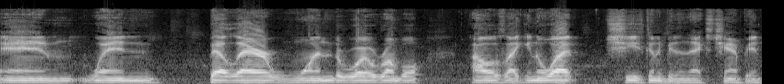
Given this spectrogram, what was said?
And when Belair won the Royal Rumble, I was like, you know what? She's going to be the next champion.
